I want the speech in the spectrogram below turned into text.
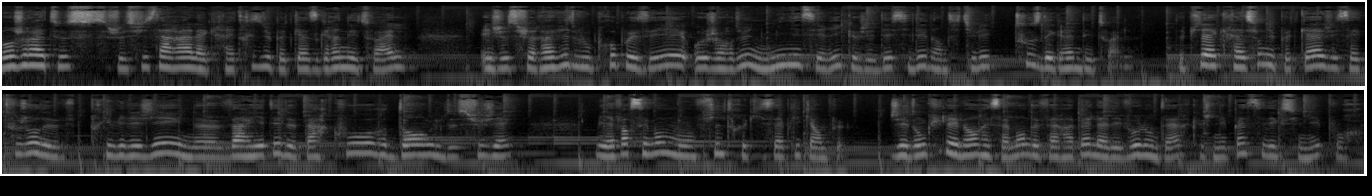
Bonjour à tous, je suis Sarah, la créatrice du podcast Graines d'étoiles, et je suis ravie de vous proposer aujourd'hui une mini-série que j'ai décidé d'intituler Tous des graines d'étoiles. Depuis la création du podcast, j'essaye toujours de privilégier une variété de parcours, d'angles, de sujets, mais il y a forcément mon filtre qui s'applique un peu. J'ai donc eu l'élan récemment de faire appel à des volontaires que je n'ai pas sélectionnés pour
